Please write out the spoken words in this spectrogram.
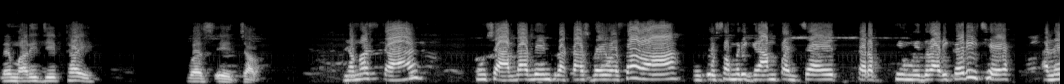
ને મારી જીત થાય, બસ એ ચાલો. નમસ્કાર, હું શારદાબેન પ્રકાશભાઈ વસાવા, હું કોસંબડી ગ્રામ પંચાયત તરફથી ઉમેદવારી કરી છે અને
